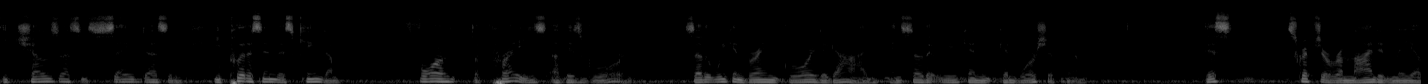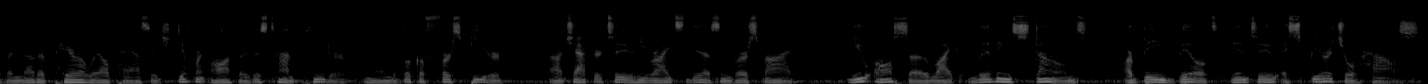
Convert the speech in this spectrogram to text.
he chose us, he saved us, and he, he put us in this kingdom for the praise of his glory, so that we can bring glory to God and so that we can, can worship him. This scripture reminded me of another parallel passage, different author, this time Peter. In the book of First Peter, uh, chapter 2, he writes this in verse 5 You also, like living stones, are being built into a spiritual house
